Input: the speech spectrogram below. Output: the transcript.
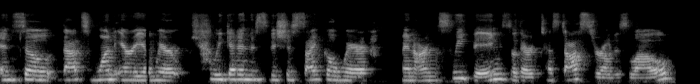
And so that's one area where we get in this vicious cycle where men aren't sleeping, so their testosterone is low.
